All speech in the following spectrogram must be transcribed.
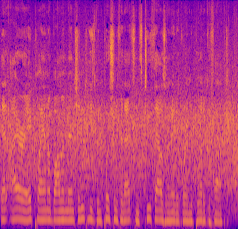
That myRA plan Obama mentioned, he's been pushing for that since 2008, according to PolitiFact.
